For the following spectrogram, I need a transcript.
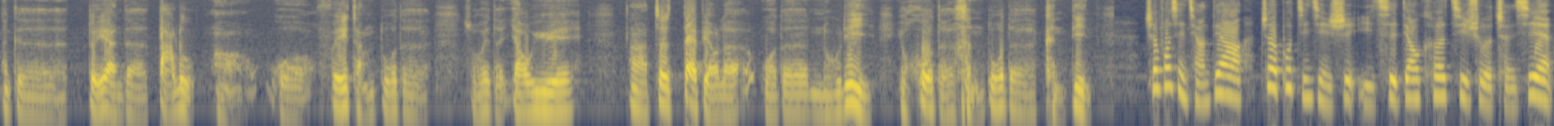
那个对岸的大陆啊，我非常多的所谓的邀约，那这代表了我的努力有获得很多的肯定。陈风险强调，这不仅仅是一次雕刻技术的呈现，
